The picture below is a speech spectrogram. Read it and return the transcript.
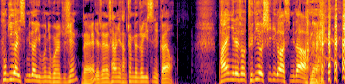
후기가 있습니다. 이분이 보내주신 네. 예전에 사연이 당첨된 적이 있으니까요. 바인일에서 드디어 CD가 왔습니다. 네.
